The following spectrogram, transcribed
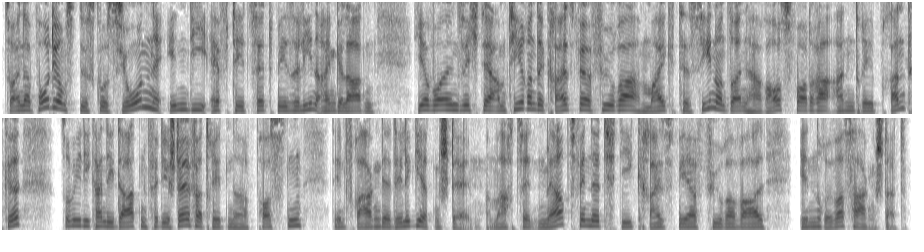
zu einer Podiumsdiskussion in die FTZ Beselin eingeladen. Hier wollen sich der amtierende Kreiswehrführer Mike Tessin und sein Herausforderer André Brandke sowie die Kandidaten für die stellvertretende Posten den Fragen der Delegierten stellen. Am 18. März findet die Kreiswehrführerwahl in Rövershagen statt.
